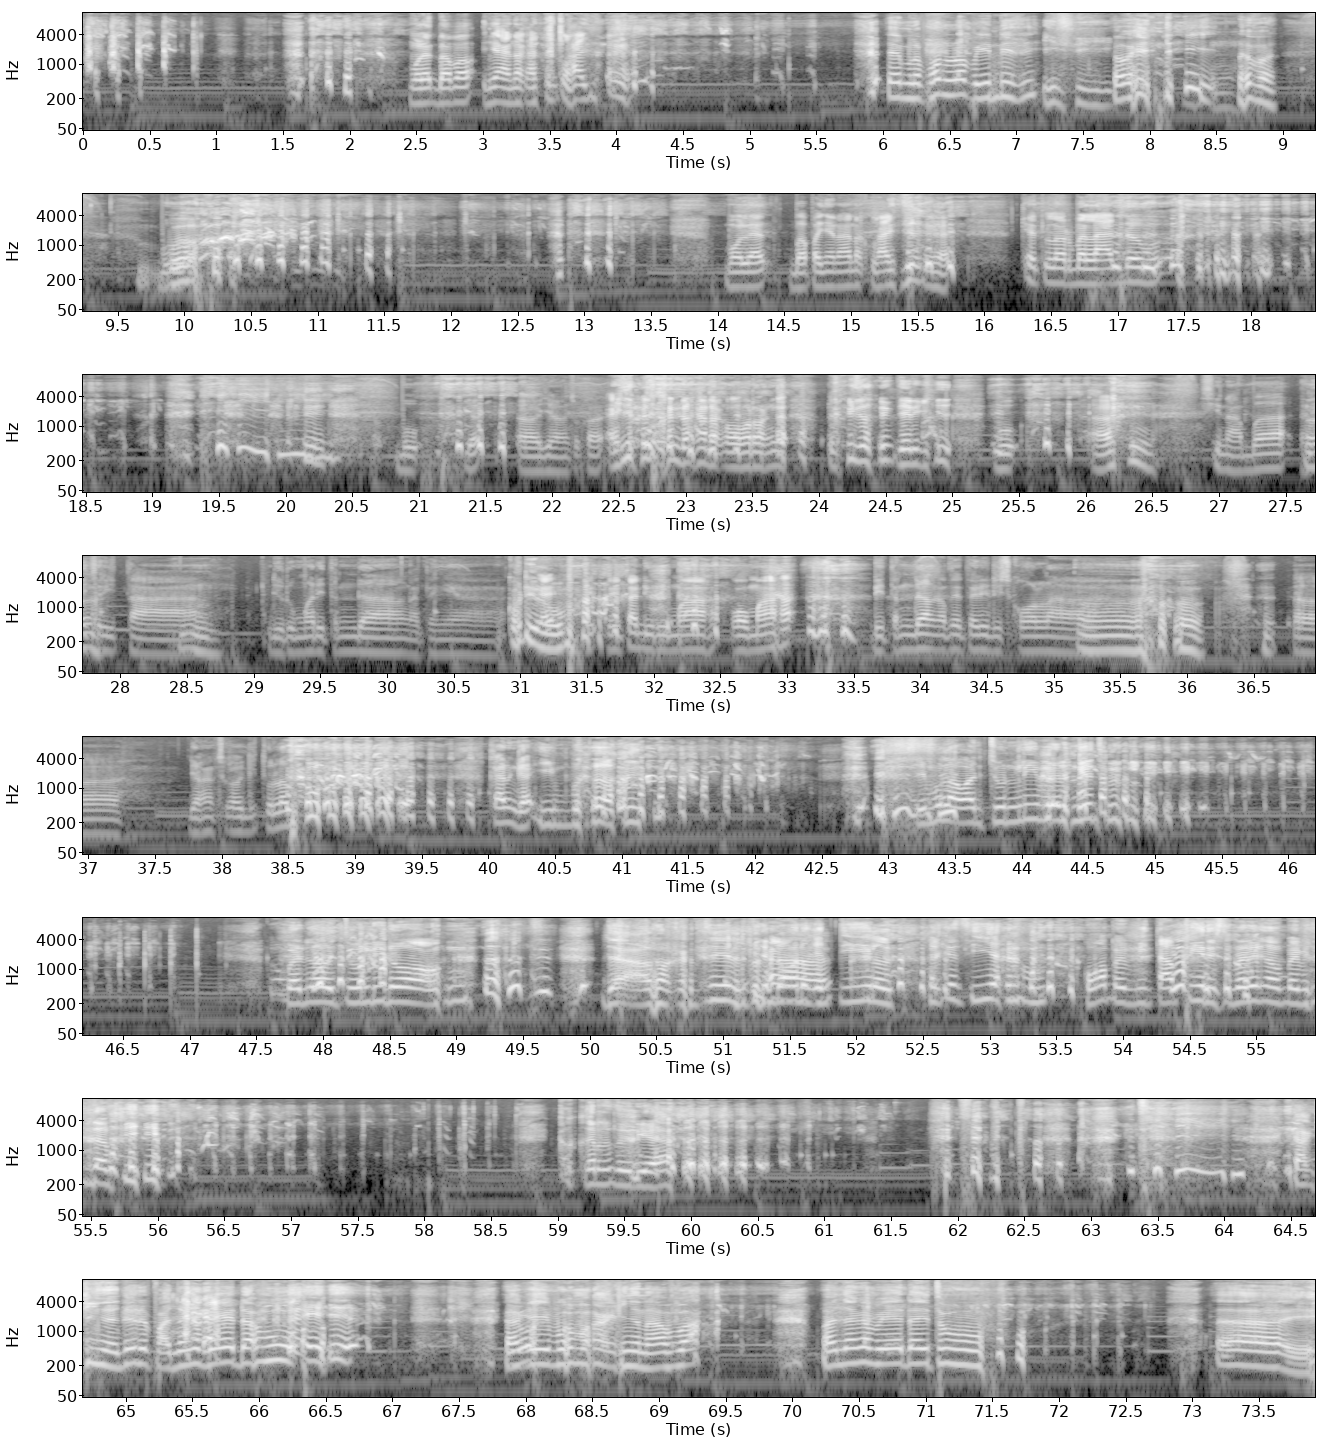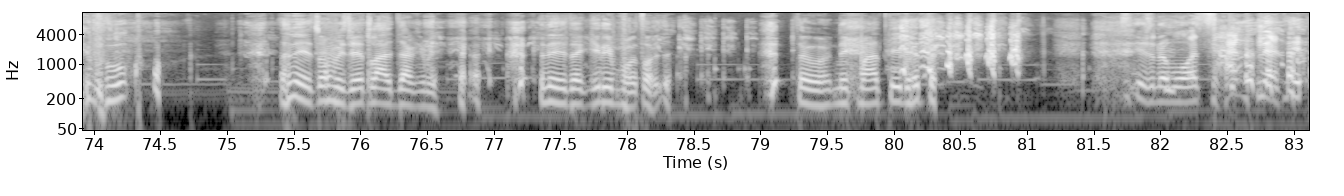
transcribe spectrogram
Mau lihat bapaknya anak-anak telanjang Yang telepon lu apa ini sih? Isi Oh ini. Telepon. Bu. Bu. Mau lihat bapaknya anak telanjang ya Kayak telur balado bu Bu ja- eh, Jangan suka Eh jangan suka tendang anak orang Jadi Bu eh, Si Naba tadi cerita di rumah ditendang katanya. Kok di Eh, rumah? cerita di rumah koma ditendang katanya tadi di sekolah. Oh. Eh, jangan suka gitu lah bu kan nggak imbang ibu lawan Chunli bener nggak Chunli Berarti lawan Chunli dong Jangan anak kecil tendang. anak kecil kesian bu Kok nggak Pevita Pierce Sebenarnya nggak Pevita Pierce Keker tuh dia. Kakinya aja udah panjangnya beda bu. Iya. Kaki ibu sama kakinya naba. Panjangnya beda itu. Ah, Ibu. Nih suami saya telajak nih. Nih saya kirim fotonya. Tuh nikmati dia tuh. Dia sudah bosan lihatnya.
